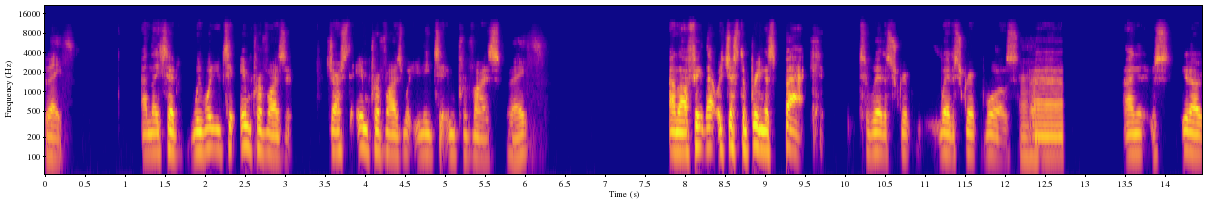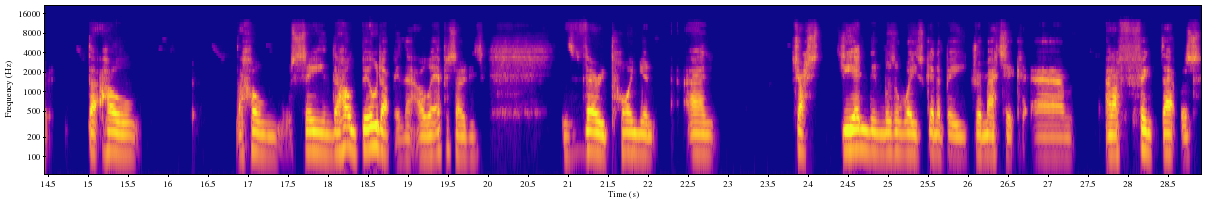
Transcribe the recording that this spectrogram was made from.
Right. And they said, We want you to improvise it. Just improvise what you need to improvise. Right. And I think that was just to bring us back to where the script where the script was. Uh-huh. Uh, and it was, you know, that whole the whole scene, the whole build up in that whole episode is is very poignant and just the ending was always going to be dramatic. Um, and I think that was,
